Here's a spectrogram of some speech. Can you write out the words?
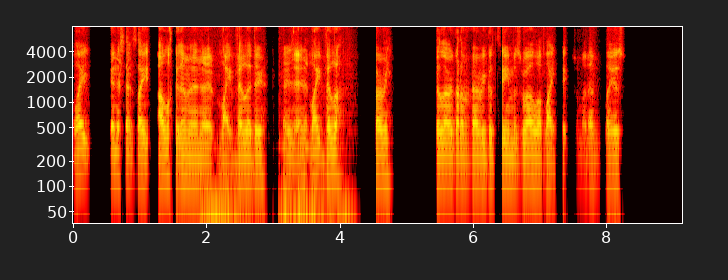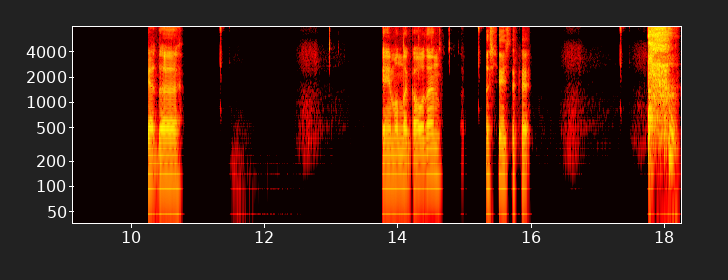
Like in a sense, like I look at them and uh, like Villa do, and, and like Villa, sorry, Villa have got a very good team as well. I'd like pick some of them players. Get the game on the go then. Let's change the kit.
